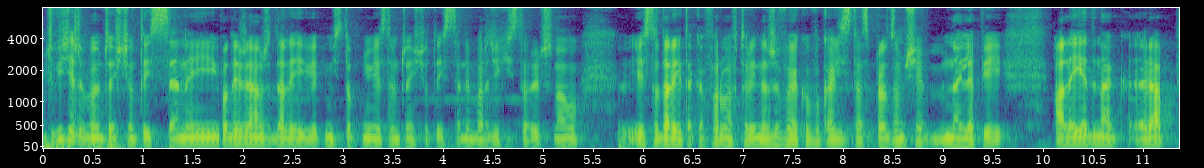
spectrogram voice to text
Oczywiście, że byłem częścią tej sceny i podejrzewam, że dalej w jakimś stopniu jestem częścią tej sceny bardziej historyczną. Jest to dalej taka forma, w której na żywo jako wokalista sprawdzam się najlepiej, ale jednak rap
